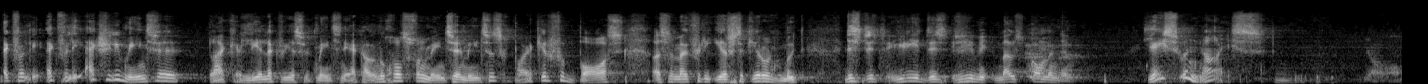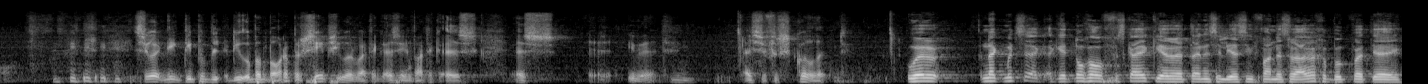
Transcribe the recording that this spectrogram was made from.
ek wil ek wil actually mense like lelik wees met mense nie. Ek hou nogals van mense en mense is baie keer verbaas as hulle my vir die eerste keer ontmoet. Dis dit hierdie dis hierdie most common ding. Jy's so nice. so die die die openbare persepsie oor wat ek is en wat ek is is uh, jy weet is so verskillend. Oor en ek moet sê ek, ek het nogal verskeie kere tydens die lesie van dis 'n regte boek wat jy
